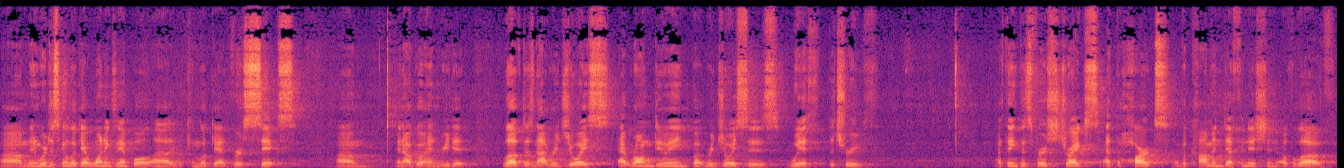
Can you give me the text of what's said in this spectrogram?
Um, and we're just going to look at one example. Uh, you can look at verse 6, um, and I'll go ahead and read it. Love does not rejoice at wrongdoing, but rejoices with the truth. I think this verse strikes at the heart of a common definition of love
